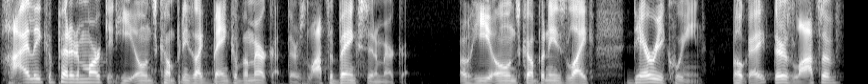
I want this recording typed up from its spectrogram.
Highly competitive market. He owns companies like Bank of America. There's lots of banks in America. Oh, he owns companies like Dairy Queen. Okay, there's lots of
